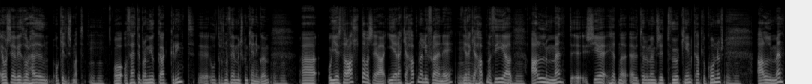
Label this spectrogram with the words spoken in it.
ef að segja við þú er hefðun og gildismat mm -hmm. og, og þetta er bara mjög gaggrínt uh, út á svona feministkum kenningum mm -hmm. uh, og ég þarf alltaf að segja ég er ekki að hafna lífræðinni ég er ekki að hafna því að Mhm. almennt eh, sé, hérna, ef við tölum um þessi tvö kyn, kall og konur Mhm. almennt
